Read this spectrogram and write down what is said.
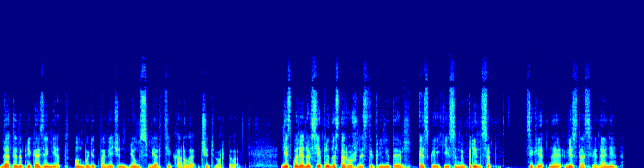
Даты на приказе нет, он будет помечен днем смерти Карла IV. Несмотря на все предосторожности, принятые Эскоикисом и принцип, секретные места свидания —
